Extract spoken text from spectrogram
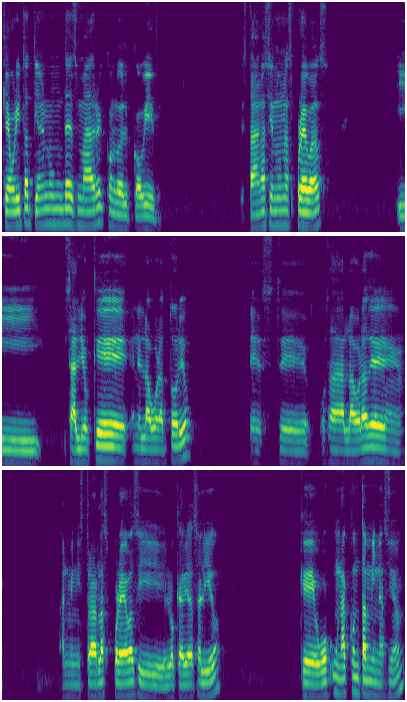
que ahorita tienen un desmadre con lo del COVID. Estaban haciendo unas pruebas y salió que en el laboratorio, este, o sea, a la hora de administrar las pruebas y lo que había salido, que hubo una contaminación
